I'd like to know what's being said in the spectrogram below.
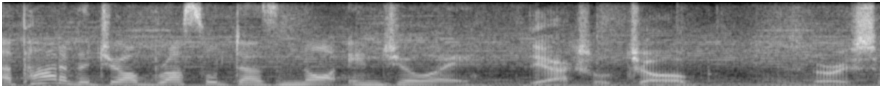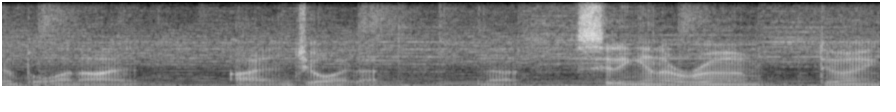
a part of the job Russell does not enjoy. The actual job is very simple, and I, I enjoy that. You know, sitting in a room doing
